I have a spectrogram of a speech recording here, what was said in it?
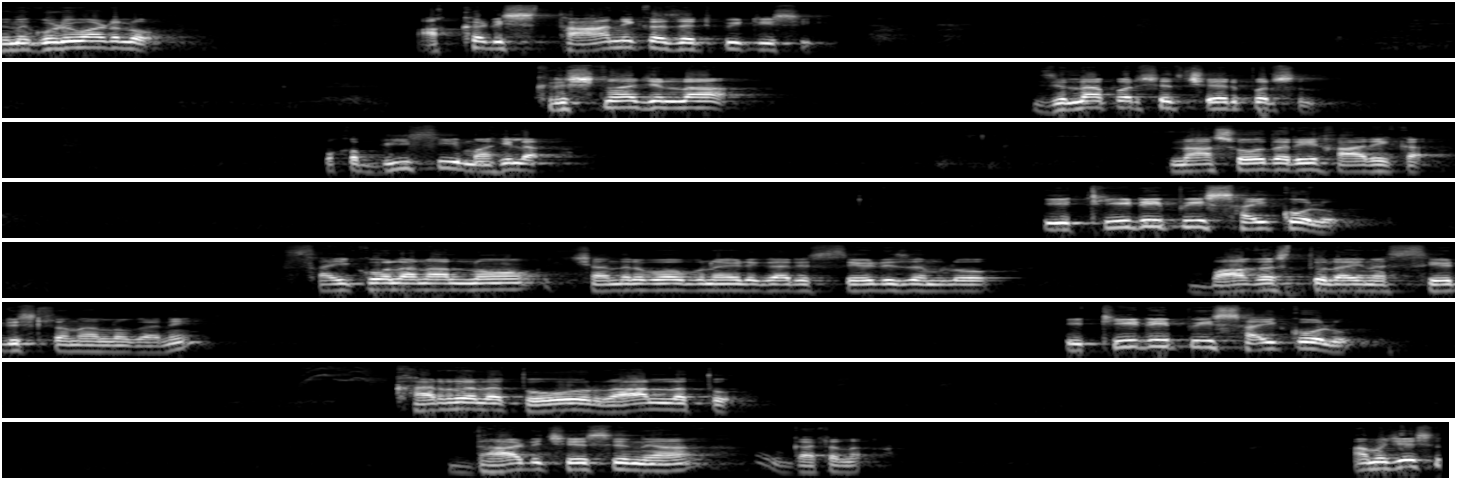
నిన్న గుడివాడలో అక్కడి స్థానిక జడ్పీటీసీ కృష్ణా జిల్లా జిల్లా పరిషత్ చైర్పర్సన్ ఒక బీసీ మహిళ. నా సోదరి హారిక. ఈ టీడీపీ సైకోలు సైకోలనాల్లో చంద్రబాబు నాయుడు గారి సేడిజంలో భాగస్థులైన సేడిస్టులు కానీ ఈ టీడీపీ సైకోలు కర్రలతో రాళ్ళతో దాడి చేసిన ఘటన. ఆమె చేసిన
